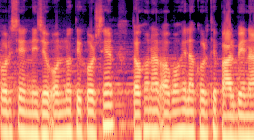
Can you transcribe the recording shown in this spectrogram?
করছেন, নিজে উন্নতি করছেন, তখন আর অবহেলা করতে পারবে না,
